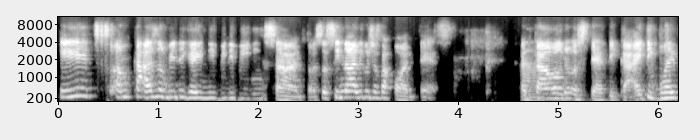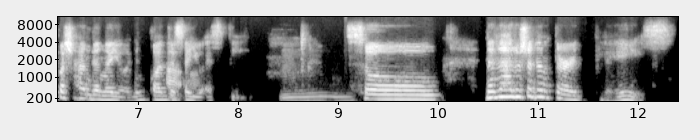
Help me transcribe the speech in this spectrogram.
98 so, ang taas ang binigay ni Binibining Santos. So sinali ko siya sa contest. Ang ah. tawag ng Estetica. I think buhay pa siya hanggang ngayon, yung contest uh-huh. sa UST. Mm. So, nanalo siya ng third place.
